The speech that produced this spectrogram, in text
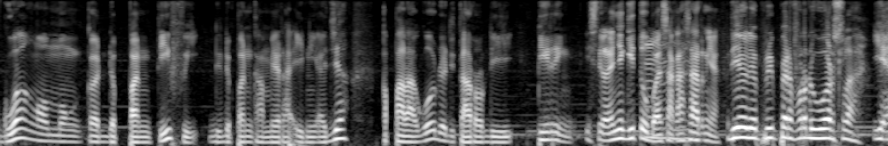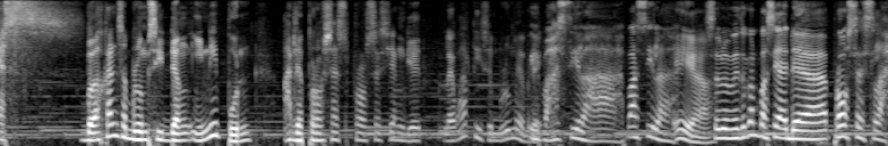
gua ngomong ke depan TV, di depan kamera ini aja kepala gua udah ditaruh di piring. Istilahnya gitu bahasa Hmm. kasarnya. Dia udah prepare for the worst lah. Yes. Bahkan sebelum sidang ini pun ada proses-proses yang dia lewati sebelumnya, Eh, Bre. pastilah, pastilah. Iya, Sebelum itu kan pasti ada proses lah.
